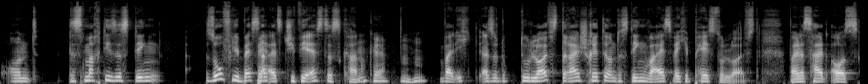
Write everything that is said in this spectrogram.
Und das macht dieses Ding so viel besser Be als GPS das kann. Okay. Mhm. Weil ich, also du, du läufst drei Schritte und das Ding weiß, welche Pace du läufst. Weil das halt aus,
